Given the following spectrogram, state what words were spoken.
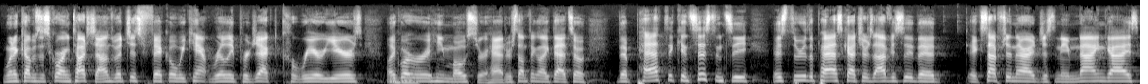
when it comes to scoring touchdowns, which is fickle. We can't really project career years like mm-hmm. what Raheem Mostert had or something like that. So the path to consistency is through the pass catchers. Obviously, the exception there, I just named nine guys.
